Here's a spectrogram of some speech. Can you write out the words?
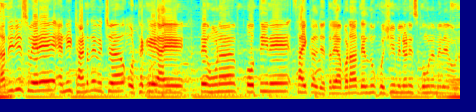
ਦਾਦੀ ਜੀ ਸਵੇਰੇ ਇੰਨੀ ਠੰਡ ਦੇ ਵਿੱਚ ਉੱਠ ਕੇ ਆਏ ਤੇ ਹੁਣ ਪੋਤੀ ਨੇ ਸਾਈਕਲ ਜਿੱਤ ਲਿਆ। ਬੜਾ ਦਿਲ ਨੂੰ ਖੁਸ਼ੀ ਮਿਲੀ ਹੋਣੀ ਸਕੂਨ ਮਿਲਿਆ ਹੁਣ।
